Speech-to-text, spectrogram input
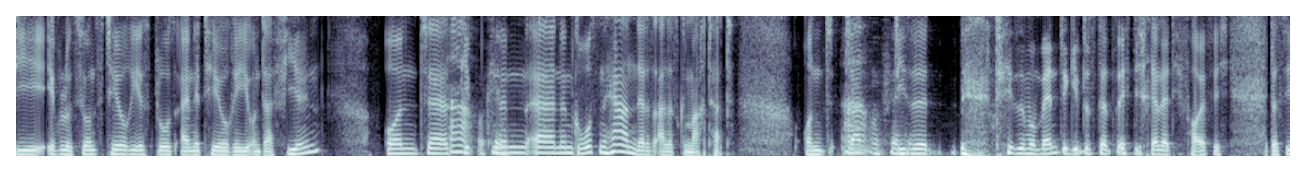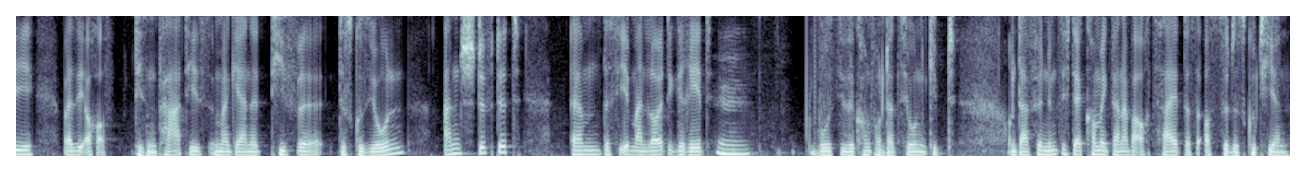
Die Evolutionstheorie ist bloß eine Theorie unter vielen. Und äh, es ah, gibt okay. einen, äh, einen großen Herrn, der das alles gemacht hat. Und ah, okay. diese, diese Momente gibt es tatsächlich relativ häufig, dass sie, weil sie auch auf diesen Partys immer gerne tiefe Diskussionen anstiftet, ähm, dass sie eben an Leute gerät, hm. wo es diese Konfrontationen gibt. Und dafür nimmt sich der Comic dann aber auch Zeit, das auszudiskutieren.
